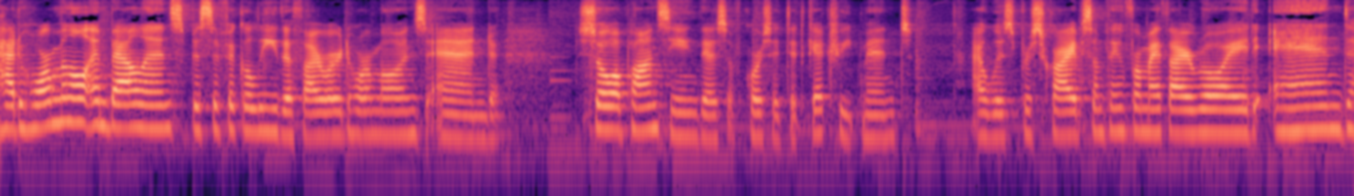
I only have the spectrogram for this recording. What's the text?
had hormonal imbalance, specifically the thyroid hormones, and so upon seeing this, of course, I did get treatment. I was prescribed something for my thyroid, and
